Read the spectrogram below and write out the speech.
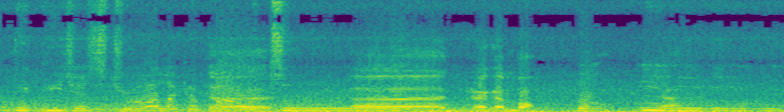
What did you just draw? Like a The power tool? uh, Dragon Ball. ball. Mm, yeah. mm, mm, mm.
